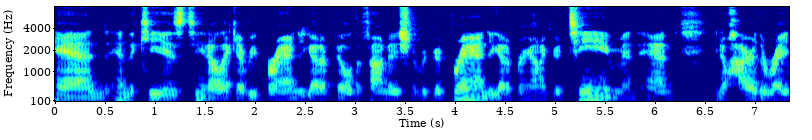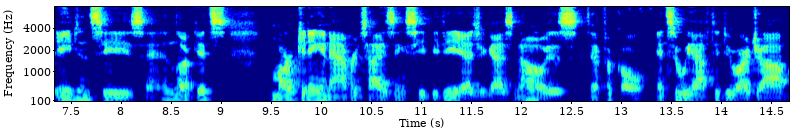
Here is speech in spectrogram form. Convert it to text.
And and the key is to, you know, like every brand, you got to build the foundation of a good brand. You got to bring on a good team and and you know hire the right agencies. And look, it's marketing and advertising CBD, as you guys know, is difficult. And so we have to do our job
